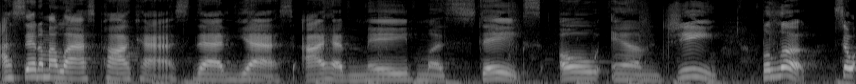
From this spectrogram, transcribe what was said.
I said on my last podcast that yes, I have made mistakes. OMG. But look, so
